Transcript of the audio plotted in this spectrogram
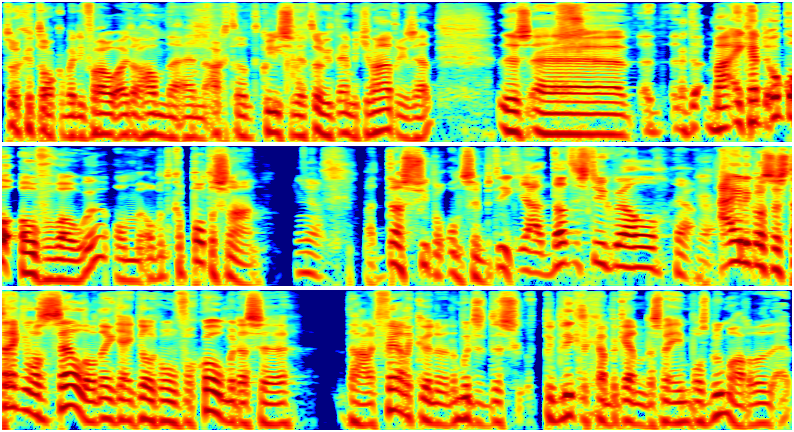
teruggetrokken bij die vrouw uit haar handen. En achter het coulissen weer terug in het emmertje water gezet. Dus, eh, maar ik heb het ook al overwogen om, om het kapot te slaan. ja. Maar dat is super onsympathiek. ja, dat is natuurlijk wel... Ja. Eigenlijk was de strekking was hetzelfde. Want ik, denk, ja, ik wil gewoon voorkomen dat ze dadelijk verder kunnen. Dan moeten ze dus publiekelijk gaan bekennen dat ze maar één bos bloemen hadden.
